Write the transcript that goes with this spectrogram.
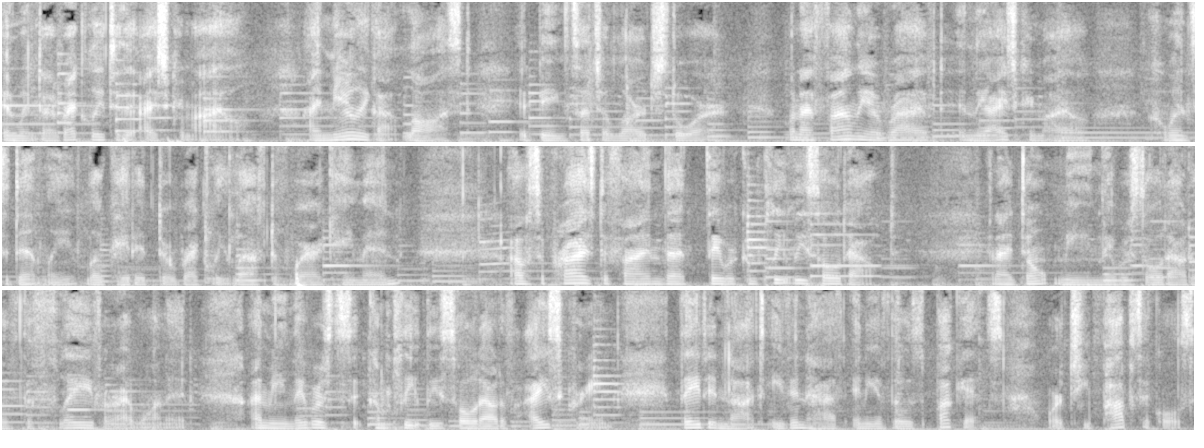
and went directly to the ice cream aisle. I nearly got lost, it being such a large store. When I finally arrived in the ice cream aisle, coincidentally located directly left of where I came in, I was surprised to find that they were completely sold out. And I don't mean they were sold out of the flavor I wanted. I mean, they were completely sold out of ice cream. They did not even have any of those buckets or cheap popsicles.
